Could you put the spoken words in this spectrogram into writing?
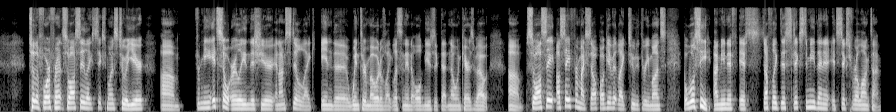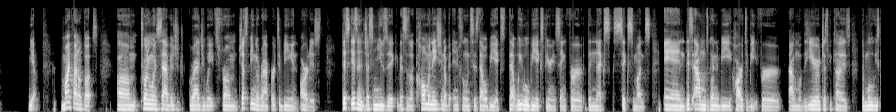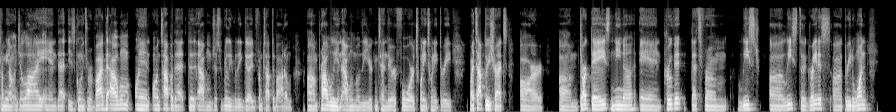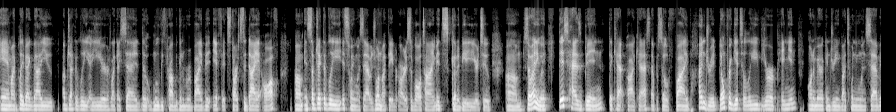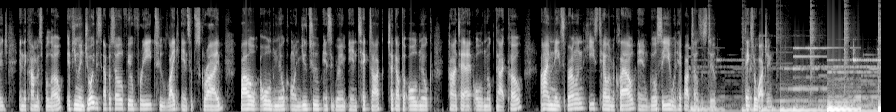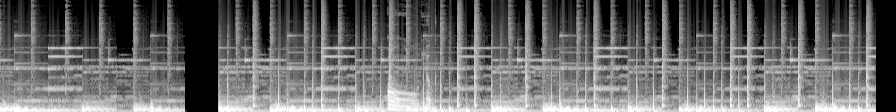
to the forefront. So I'll say like six months to a year. Um, for me, it's so early in this year, and I'm still like in the winter mode of like listening to old music that no one cares about. Um, so I'll say I'll say for myself, I'll give it like two to three months, but we'll see. I mean, if if stuff like this sticks to me, then it, it sticks for a long time. Yeah. My final thoughts. Um, 21 Savage graduates from just being a rapper to being an artist. This isn't just music. This is a culmination of influences that will be ex- that we will be experiencing for the next six months. And this album is going to be hard to beat for album of the year, just because the movie's coming out in July, and that is going to revive the album. And on top of that, the album is just really, really good from top to bottom. Um, probably an album of the year contender for 2023. My top three tracks are um Dark Days, Nee-Nah, and Prove It. That's from least uh least to greatest, uh three to one. And my playback value, objectively a year. Like I said, the movie's probably gonna revive it if it starts to die off. Um, and subjectively, it's 21 Savage, one of my favorite artists of all time. It's gonna be a year too. Um, so anyway, this has been the Cap Podcast, episode 500. Don't forget to leave your opinion on American Dream by 21 Savage in the comments below. If you enjoyed this episode, feel free to like and subscribe. Follow Old Milk on YouTube, Instagram, and TikTok. Check out the Old Milk content at oldmilk.co. I'm Nate Sperlin. He's Taylor McLeod, and we'll see you when hip hop tells us to. Thanks for watching.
